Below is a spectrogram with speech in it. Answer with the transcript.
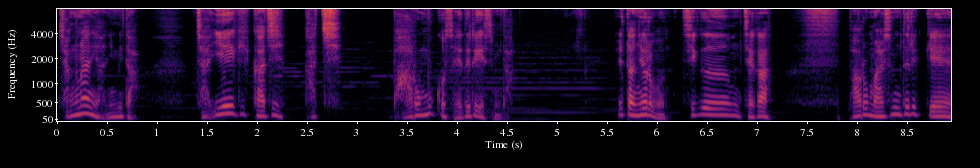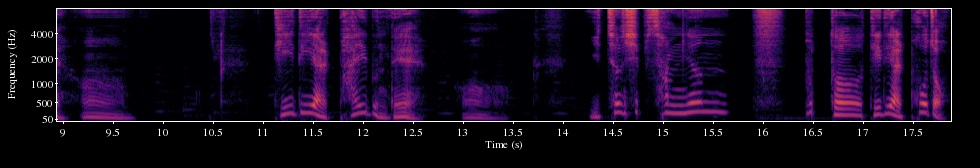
장난이 아닙니다. 자 이 얘기까지 같이 바로 묶어서 해드리겠습니다. 일단 여러분 지금 제가 바로 말씀드릴 게 어, DDR5인데 어, 2013년부터 DDR4죠.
